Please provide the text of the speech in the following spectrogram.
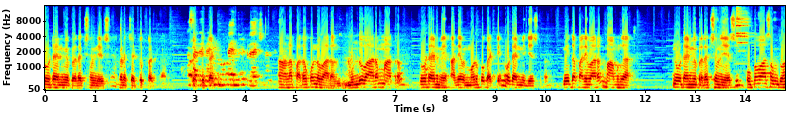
నూట ఎనిమిది ప్రదక్షిణలు చేసి అక్కడ చెట్టు కడతారు. చెట్టు కట్టి అలా పదకొండు వారాలు. ముందు వారం మాత్రం నూట ఎనిమిది అదే ముడుపు కట్టి నూట ఎనిమిది చేసుకుంటారు. మిగతా పది వారాలు మామూలుగా నూట ఎనిమిది ప్రదక్షిణలు చేసి ఉపవాసంతో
